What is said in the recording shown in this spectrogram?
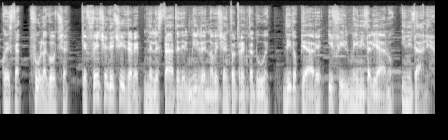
Questa fu la goccia che fece decidere nell'estate del 1932 di doppiare i film in italiano in Italia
